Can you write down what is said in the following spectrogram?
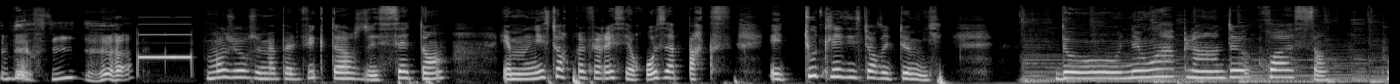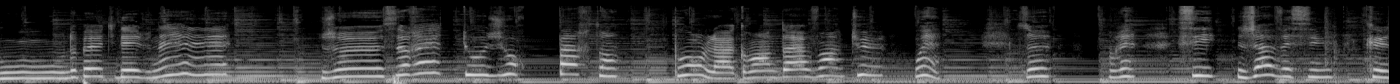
Merci. Bonjour, je m'appelle Victor, j'ai 7 ans et mon histoire préférée c'est Rosa Parks et toutes les histoires de Tommy. Donnez-moi plein de croissants pour le petit déjeuner. Je serai toujours partant pour la grande aventure. Ouais, je serais si j'avais su que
